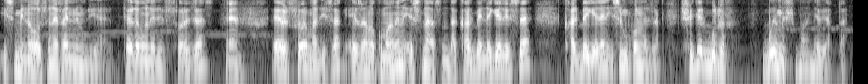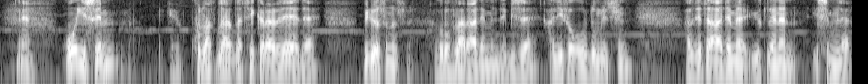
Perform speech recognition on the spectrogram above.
ismi ne olsun efendim diye telefon edip soracağız. Evet. Eğer sormadıysak ezan okumanın esnasında kalbe ne gelirse kalbe gelen isim konulacak. Şekil budur. Buymuş maneviyatta. Evet. O isim e, kulaklarda tekrar ede ede biliyorsunuz ruhlar aleminde bize halife olduğumuz için Hazreti Adem'e yüklenen isimler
